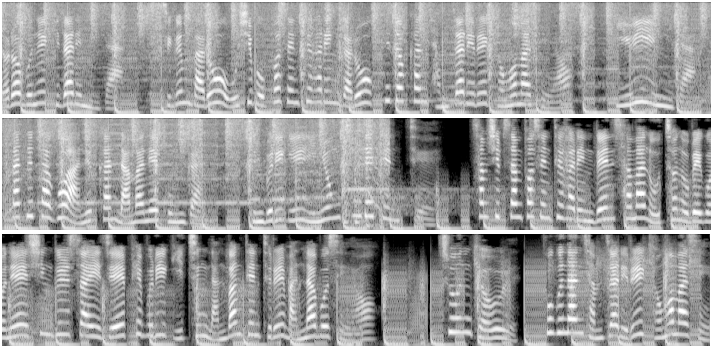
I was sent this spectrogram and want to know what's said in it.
여러분을 기다립니다. 지금 바로 55% 할인가로 쾌적한 잠자리를 경험하세요. 2위입니다. 따뜻하고 아늑한 나만의 공간. 짐브릭 1 인용 침대 텐트. 33% 할인된 45,500원의 싱글 사이즈의 패브릭 2층 난방 텐트를 만나보세요. 추운 겨울, 포근한 잠자리를 경험하세요.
